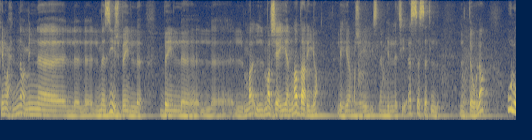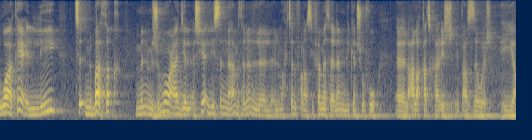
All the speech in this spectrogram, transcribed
كاين واحد النوع من آه، ال- ال- المزيج بين بين ال- ال- الم- المرجعية النظرية اللي هي المرجعية الإسلامية التي أسست ال- الدولة والواقع اللي تنبثق من مجموعة ديال الأشياء اللي سنها مثلا ال- ال- المحتل الفرنسي. فمثلا ملي كنشوفوا آه، العلاقات خارج إطار الزواج هي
